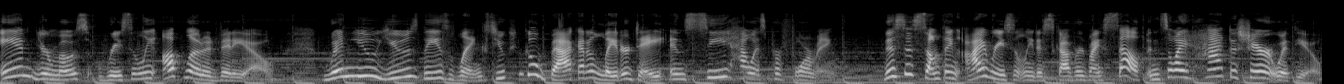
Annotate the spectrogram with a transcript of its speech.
and your most recently uploaded video. When you use these links, you can go back at a later date and see how it's performing. This is something I recently discovered myself, and so I had to share it with you.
